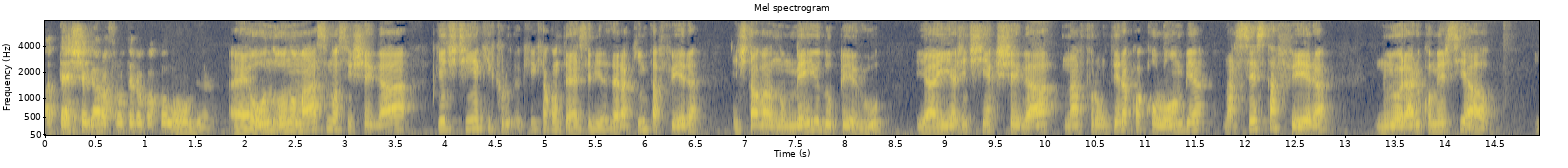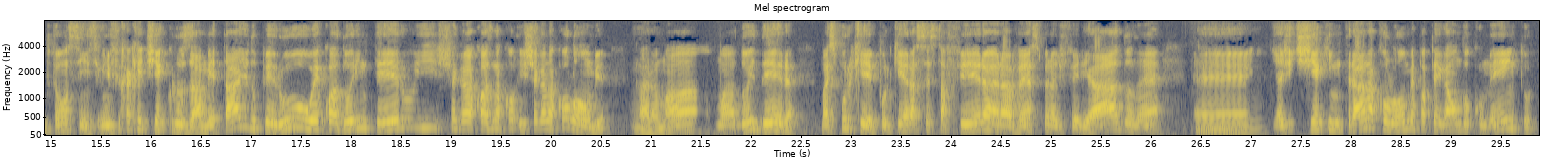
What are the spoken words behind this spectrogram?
até chegar na fronteira com a Colômbia. É, ou, ou no máximo, assim, chegar. Porque a gente tinha que. O que, que acontece, Elias? Era quinta-feira, a gente estava no meio do Peru, e aí a gente tinha que chegar na fronteira com a Colômbia na sexta-feira, em horário comercial. Então, assim, significa que tinha que cruzar metade do Peru, o Equador inteiro e chegar quase na, e chegar na Colômbia. Cara, uhum. uma, uma doideira. Mas por quê? Porque era sexta-feira, era véspera de feriado, né? É, uhum. E a gente tinha que entrar na Colômbia para pegar um documento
